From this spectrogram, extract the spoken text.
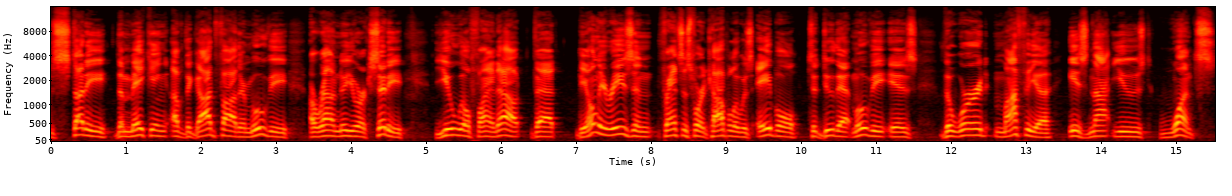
study the making of the Godfather movie around New York City, you will find out that the only reason Francis Ford Coppola was able to do that movie is the word mafia is not used once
